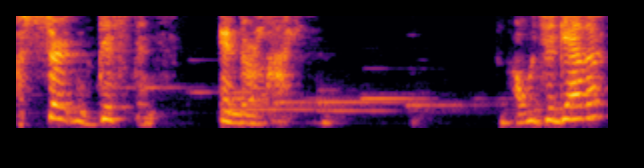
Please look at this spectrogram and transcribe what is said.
a certain distance in their life. Are we together?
